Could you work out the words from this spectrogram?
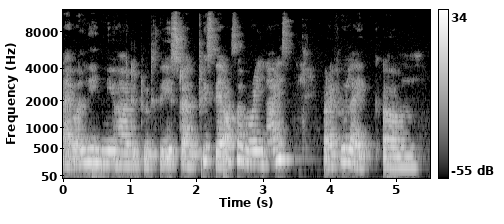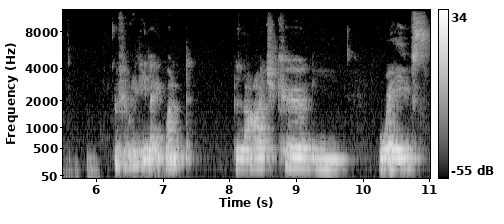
I only knew how to do three strand twist. They're also very nice, but I feel like um, if you really like want large curly waves,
